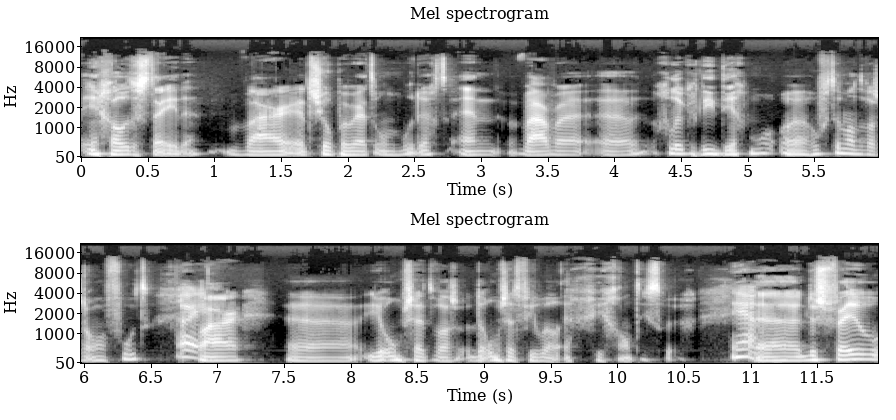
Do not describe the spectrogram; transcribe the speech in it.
in grote steden waar het shoppen werd ontmoedigd. En waar we gelukkig niet dicht hoefden, want het was allemaal food. Oh, ja. Maar je omzet was, de omzet viel wel echt gigantisch terug. Ja. dus veel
